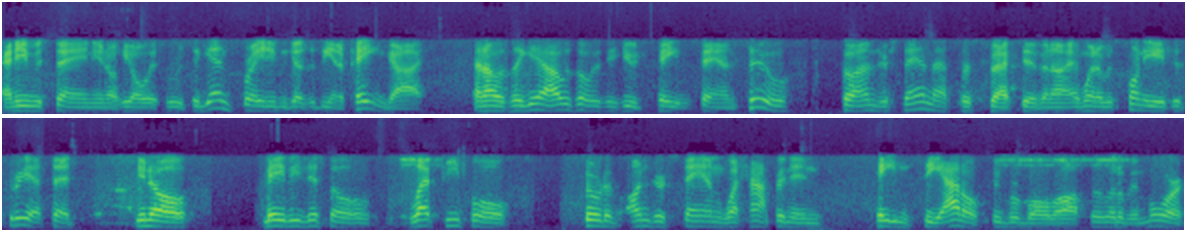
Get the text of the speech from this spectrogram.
and he was saying, you know, he always roots against Brady because of being a Peyton guy. And I was like, yeah, I was always a huge Peyton fan too, so I understand that perspective. And I, when it was 28 to three, I said, you know, maybe this will let people sort of understand what happened in Peyton Seattle Super Bowl loss a little bit more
